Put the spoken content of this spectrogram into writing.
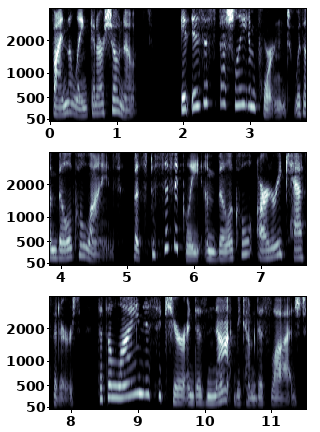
find the link in our show notes. It is especially important with umbilical lines, but specifically umbilical artery catheters, that the line is secure and does not become dislodged,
